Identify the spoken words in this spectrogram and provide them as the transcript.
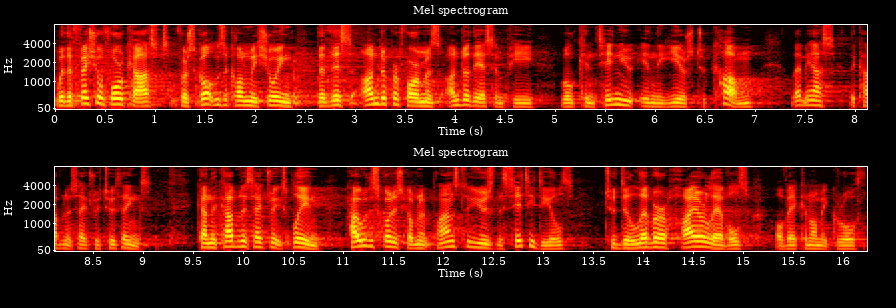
With official forecasts for Scotland's economy showing that this underperformance under the SNP will continue in the years to come, let me ask the Cabinet Secretary two things. Can the Cabinet Secretary explain how the Scottish Government plans to use the city deals to deliver higher levels of economic growth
